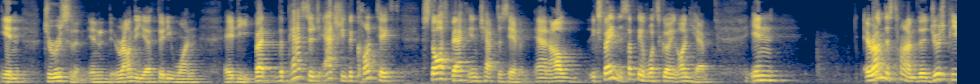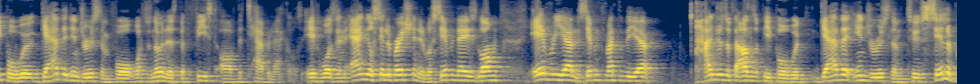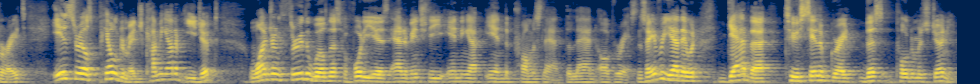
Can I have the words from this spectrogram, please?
in Jerusalem in around the year 31 AD. But the passage, actually, the context starts back in chapter 7. And I'll explain something of what's going on here. In Around this time, the Jewish people were gathered in Jerusalem for what was known as the Feast of the Tabernacles. It was an annual celebration, it was seven days long. Every year, in the seventh month of the year, hundreds of thousands of people would gather in Jerusalem to celebrate Israel's pilgrimage coming out of Egypt wandering through the wilderness for 40 years and eventually ending up in the promised land, the land of rest. And so every year they would gather to celebrate this pilgrimage journey.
